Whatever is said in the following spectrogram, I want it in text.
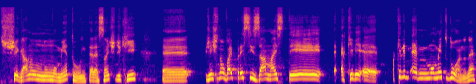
chegar num, num momento interessante de que é, a gente não vai precisar mais ter aquele, é, aquele é, momento do ano, né?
